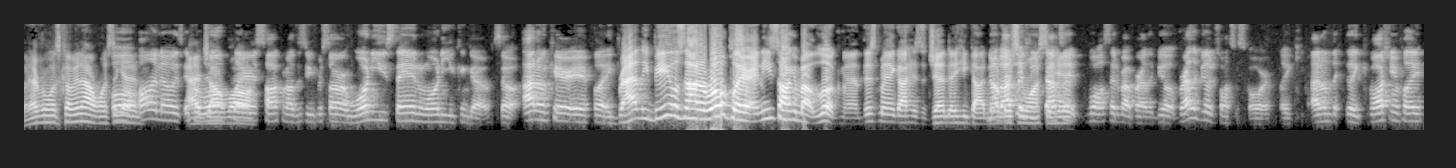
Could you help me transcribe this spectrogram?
but everyone's coming out once Well, again. all I know is if a John role player is talking about the superstar, one of you stay and one of you can go. So I don't care if, like, Bradley Beal's not a role player, and he's talking about, look, man, this man got his agenda. He got no, numbers he wants to that's hit. what Wall said about Bradley Beal. Bradley Beal just wants to score. Like I don't think like watching him play,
